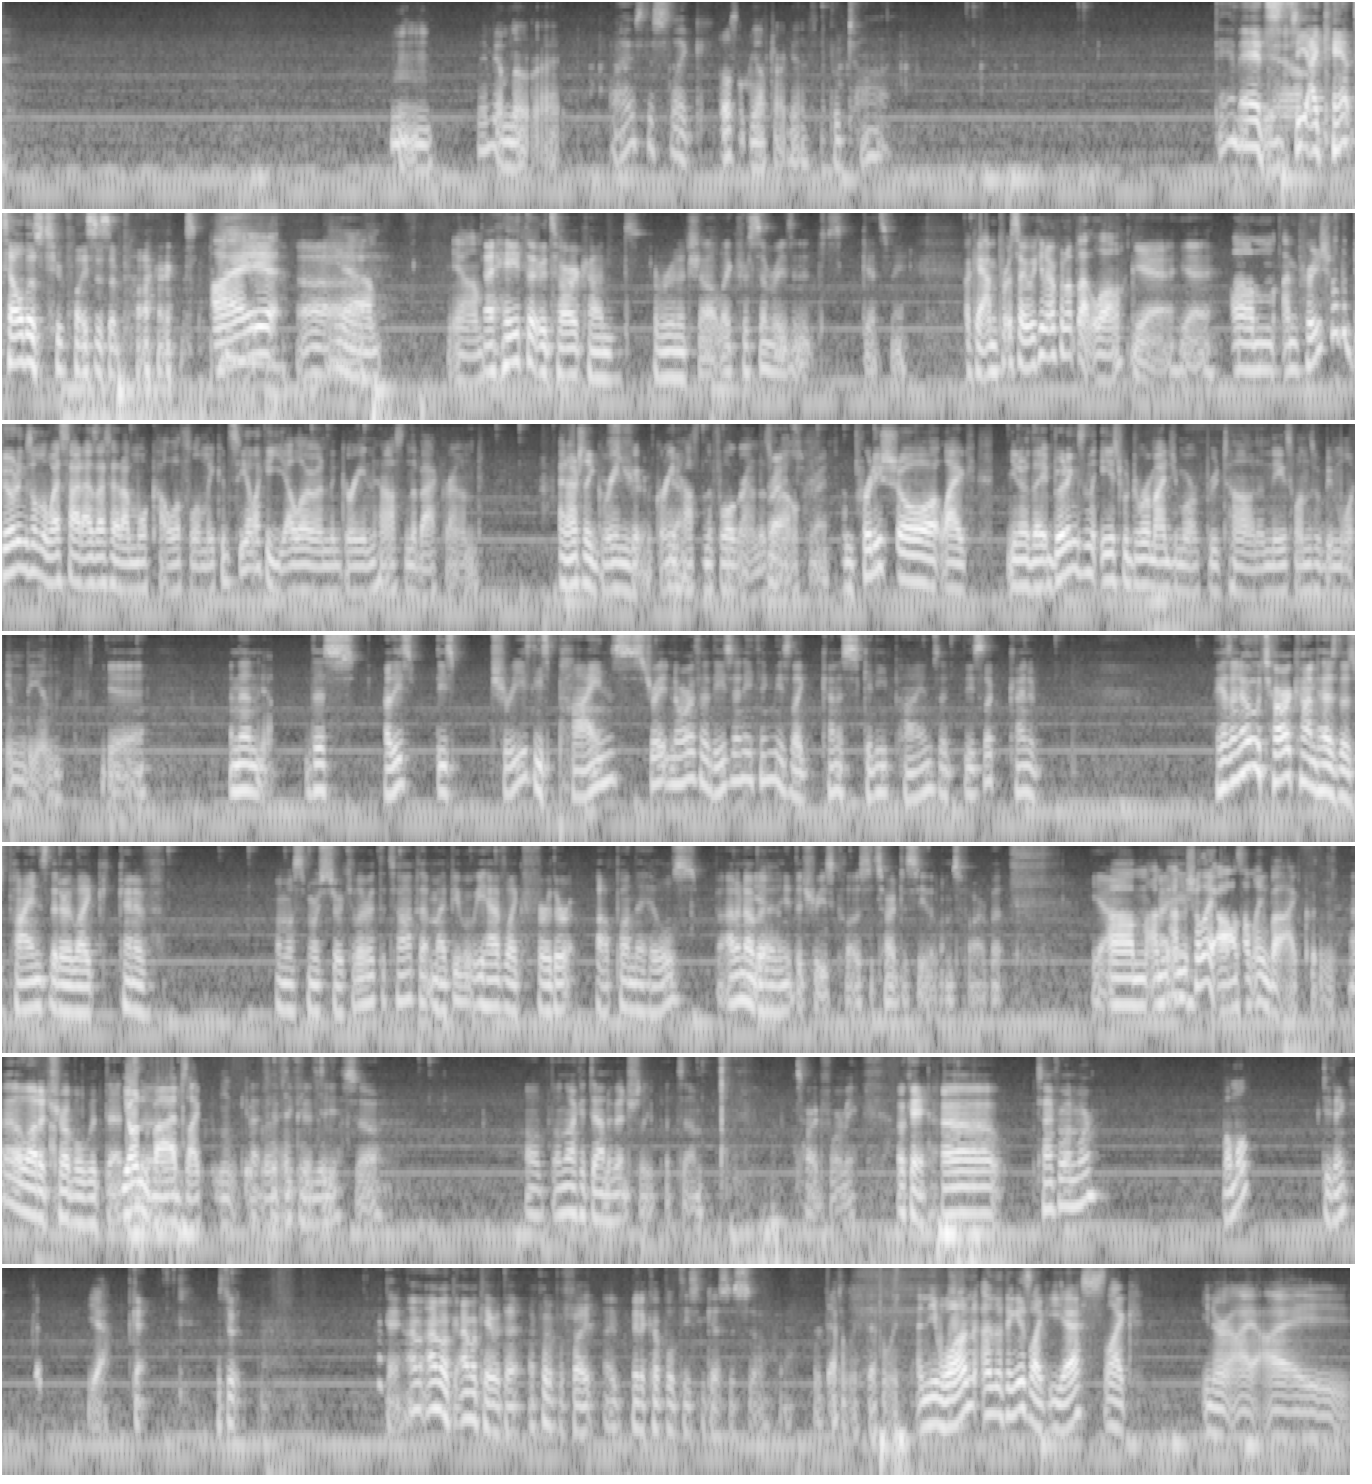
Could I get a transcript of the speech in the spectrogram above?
Hmm. Maybe I'm not right. Why is this like Or something after I guess. Bhutan? Damn it! Yeah. See, I can't tell those two places apart. I Uh, yeah. Yeah. I hate the Uttarakhand Arunachal. Like for some reason, it just gets me. Okay, I'm pr- so we can open up that lock. Yeah, yeah. Um, I'm pretty sure the buildings on the west side, as I said, are more colorful, and we could see like a yellow and a green house in the background, and actually green true, green yeah. house in the foreground as Right, well. right. I'm pretty sure, like you know, the buildings in the east would remind you more of Bhutan, and these ones would be more Indian. Yeah. And then Yeah. this are these these trees, these pines straight north, are these anything? These like kind of skinny pines? These look kind of because I know Uttarakhand has those pines that are like kind of almost more circular at the top. That might be what we have like further up on the hills. But I don't know about Yeah. any of the trees close. It's hard to see the ones far, but yeah. Um, I'm, I- I'm sure they are something, but I couldn't. I had a lot of trouble with that. Beyond uh, vibes, I couldn't give that an 50 50 opinion. so I'll, I'll knock it down eventually but um, it's hard for me okay uh, time for one more One more? do you think Yeah. Okay, let's do it okay I'm, I'm, okay, I'm okay with that I put up a fight I made a couple of decent guesses so yeah we're Definitely, definitely. And you won. And the thing is, like, yes, like, you know, I I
